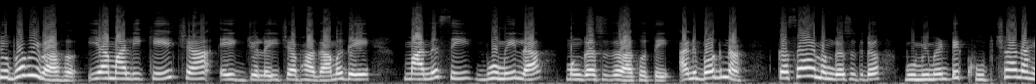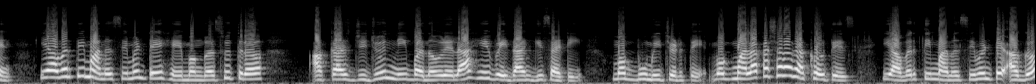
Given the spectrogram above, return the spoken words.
शुभविवाह. या मालिकेच्या एक जुलैच्या भागामध्ये मानसी भूमीला मंगळसूत्र दाखवते. आणि बघ ना कसं आहे मंगळसूत्र? भूमी म्हणते खूप छान आहे. यावरती मानसी म्हणते हे मंगळसूत्र आकाश जिजूंनी बनवलेलं आहे वेदांगीसाठी. मग भूमी चिडते मग मला कशाला दाखवतेस? यावरती मानसी म्हणते अगं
